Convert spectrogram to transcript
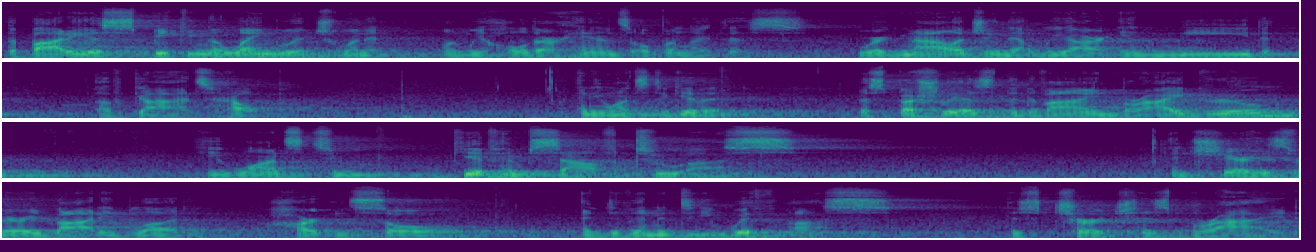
The body is speaking a language when, it, when we hold our hands open like this. We're acknowledging that we are in need of God's help. And He wants to give it especially as the divine bridegroom, he wants to give himself to us and share his very body, blood, heart, and soul and divinity with us, his church, his bride.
